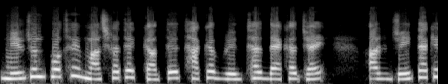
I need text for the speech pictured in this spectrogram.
নির্জন পথে মাঝরাতে কাঁদতে থাকা বৃদ্ধা দেখা যায়, আর যেই তাকে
